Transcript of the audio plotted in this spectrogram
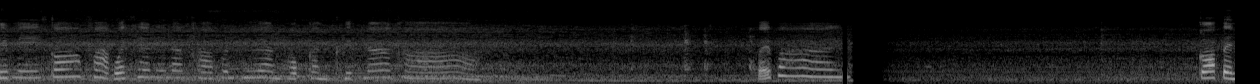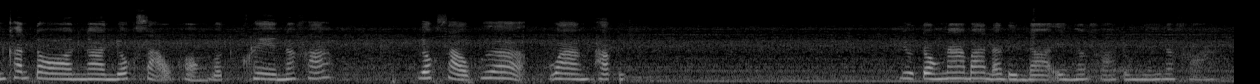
ลิปนี้ก็ฝากไว้แค่นี้นะคะเพื่อนๆ พบกันคลิปหน้าค่ะ บ๊ายบาย ก็เป็นขั้นตอนงานยกเสาของรถเครนนะคะ ยกเสาเพื่อวางพัก อยู่ตรงหน้าบ้านอดินดาเองนะคะ ตรงนี้นะคะ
